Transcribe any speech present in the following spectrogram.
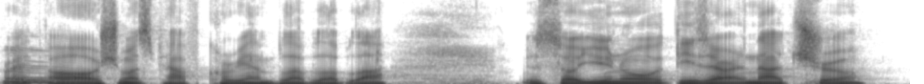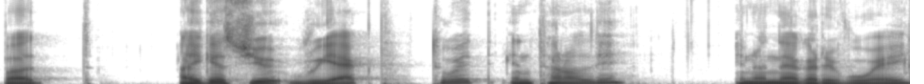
Right? Oh, she must be half Korean, blah, blah, blah. So you know these are not true. But I guess you react to it internally in a negative way.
